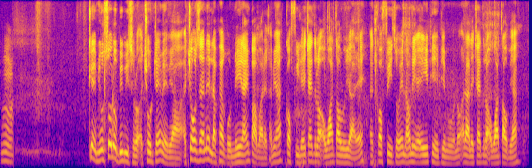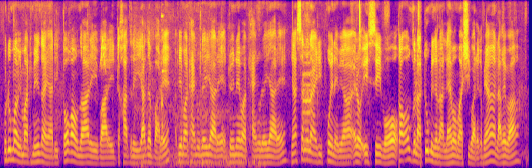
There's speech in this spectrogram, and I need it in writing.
嗯。Mm. ကဲမျိုးစိုးလို့ပြီးပြီဆိုတော့အချိုတဲမယ်ဗျာအကျော်ဆန်နဲ့လက်ဖက်ကိုနေတိုင်းပါပါတယ်ခင်ဗျာကော်ဖီလည်းကြိုက်တော့အဝါတောက်လို့ရတယ်အဲကော်ဖီဆိုရင်နောက်နေ့အေးဖြစ်ဖြစ်မို့နော်အဲ့ဒါလည်းကြိုက်တော့အဝါတောက်ဗျာဖုတုမမြန်မာထမင်းဆိုင်ရာဒီတောကောင်သားတွေဘာတွေတခါတလေရတတ်ပါတယ်အပြင်မှာထိုင်လို့လည်းရတယ်အတွင်းထဲမှာထိုင်လို့လည်းရတယ်ည7:00နာရီထိဖွင့်နေဗျာအဲ့တော့ AC ပေါ့တောင်ဥက္ကလာ2မင်္ဂလာလမ်းပေါ်မှာရှိပါတယ်ခင်ဗျာလာခဲ့ပါ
